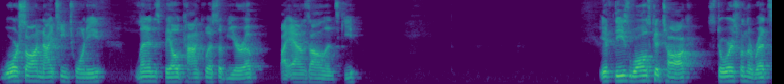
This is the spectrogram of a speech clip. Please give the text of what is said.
Warsaw 1920, Lenin's Failed Conquest of Europe by Adam Zolinsky. If These Walls Could Talk, Stories from the Red,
